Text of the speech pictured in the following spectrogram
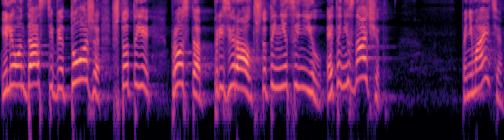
Или Он даст тебе то же, что ты просто презирал, что ты не ценил. Это не значит. Понимаете?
